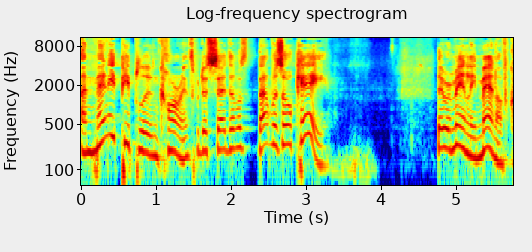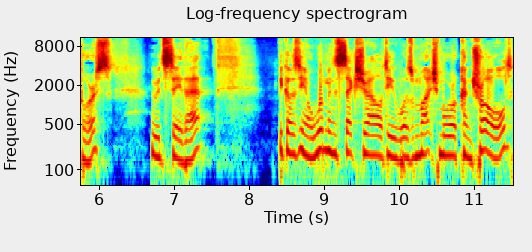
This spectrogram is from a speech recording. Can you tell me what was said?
And many people in Corinth would have said that was, that was okay. They were mainly men, of course, who would say that because you know women's sexuality was much more controlled.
